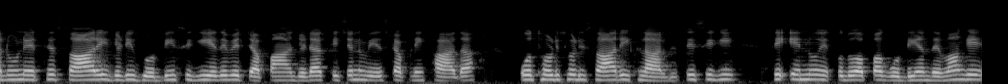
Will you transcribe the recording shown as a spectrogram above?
ਅਨੂ ਨੇ ਇੱਥੇ ਸਾਰੀ ਜਿਹੜੀ ਗੋਡੀ ਸੀਗੀ ਇਹਦੇ ਵਿੱਚ ਆਪਾਂ ਜਿਹੜਾ ਕਿਚਨ ਵੇਸਟ ਆਪਣੀ ਖਾਦ ਆ ਉਹ ਥੋੜੀ ਥੋੜੀ ਸਾਰੀ ਖਿਲਾਰ ਦਿੱਤੀ ਸੀਗੀ। ਤੇ ਇਹਨੂੰ ਇੱਕ ਦੋ ਆਪਾਂ ਗੋਡੀਆਂ ਦੇਵਾਂਗੇ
